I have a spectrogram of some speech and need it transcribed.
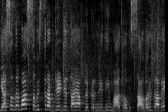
या संदर्भात सविस्तर अपडेट देत आहे आपले प्रतिनिधी माधव सावरगावे.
